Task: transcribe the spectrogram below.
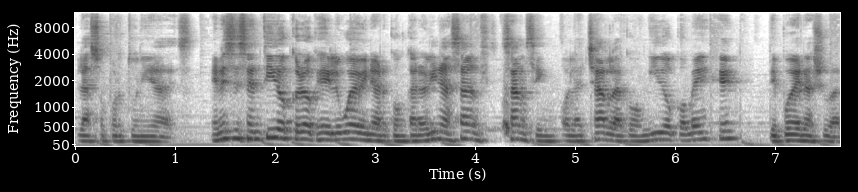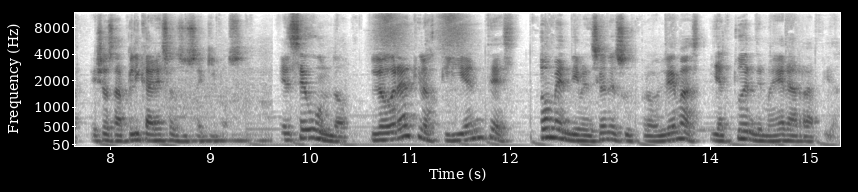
las oportunidades. En ese sentido, creo que el webinar con Carolina Samsing o la charla con Guido Comenge te pueden ayudar. Ellos aplican eso en sus equipos. El segundo, lograr que los clientes tomen dimensión de sus problemas y actúen de manera rápida,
